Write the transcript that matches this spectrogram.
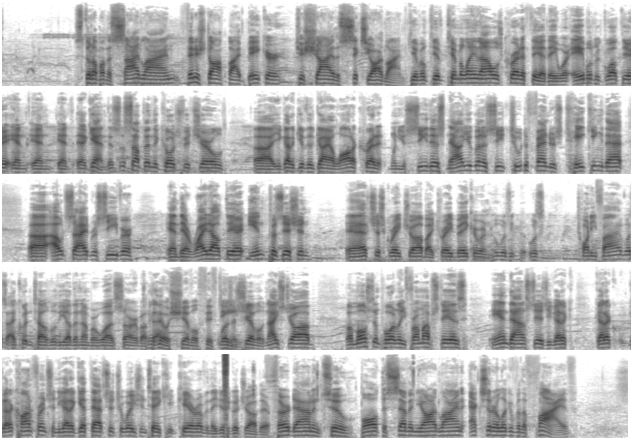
stood up on the sideline, finished off by Baker just shy of the six yard line. give, give Timberlane Owls credit there. They were able to go out there and and and again, this is something that Coach Fitzgerald. Uh, you got to give the guy a lot of credit. When you see this, now you're going to see two defenders taking that uh, outside receiver, and they're right out there in position. And that's just great job by Trey Baker. And who was he? Was 25? Was? I couldn't tell who the other number was. Sorry about I think that that was Shivel 15. was a shivel. Nice job, but most importantly, from upstairs and downstairs, you got to got a got a conference, and you got to get that situation taken care of, and they did a good job there. Third down and two. Ball at the seven yard line. Exeter looking for the five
